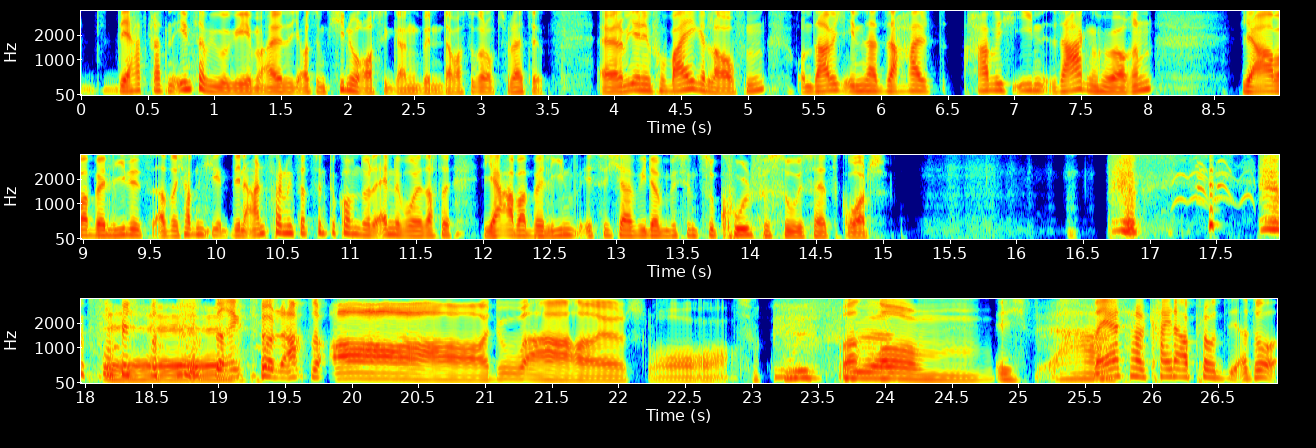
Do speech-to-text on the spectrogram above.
der hat gerade ein Interview gegeben, als ich aus dem Kino rausgegangen bin. Da warst du gerade auf Toilette. Äh, dann bin ich an ihm vorbeigelaufen und da habe ich ihn halt, halt habe ich ihn sagen hören, Ja, aber Berlin ist, also ich habe nicht den Anfang des Satzes mitbekommen, nur das Ende, wo er sagte, ja, aber Berlin ist sich ja wieder ein bisschen zu cool für Suicide Squad. wo ich so Äh. direkt so dachte, oh, du Arschloch. Zu cool für. Warum? Ich, ah, Naja, es hat halt keiner applaudiert, also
